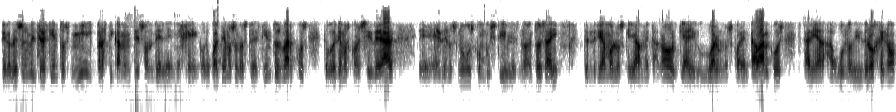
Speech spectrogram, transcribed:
pero de esos 1.300, 1.000 prácticamente son del LNG, con lo cual tenemos unos 300 barcos que podríamos considerar eh, de los nuevos combustibles, ¿no? Entonces ahí tendríamos los que llevan metanol, que hay igual unos 40 barcos, estarían alguno de hidrógeno,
